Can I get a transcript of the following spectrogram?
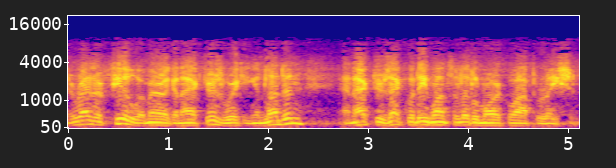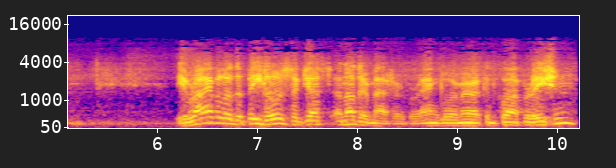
There are rather few American actors working in London, and Actors Equity wants a little more cooperation. The arrival of the Beatles suggests another matter for Anglo-American cooperation.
